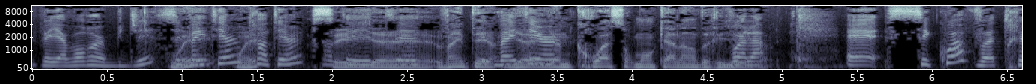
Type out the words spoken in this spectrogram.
il va y avoir un budget. C'est 21, 31? C'est 21. Il, y a, une croix sur mon calendrier. Voilà. Euh, c'est quoi votre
